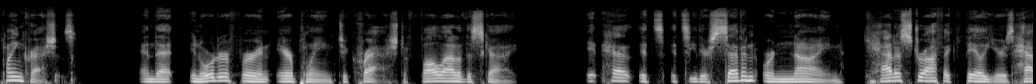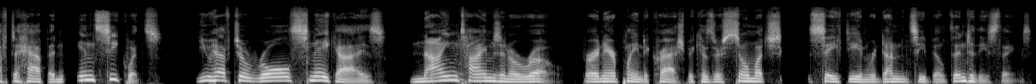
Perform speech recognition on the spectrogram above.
plane crashes and that in order for an airplane to crash to fall out of the sky it has it's it's either seven or nine catastrophic failures have to happen in sequence. You have to roll snake eyes nine times in a row for an airplane to crash because there's so much safety and redundancy built into these things.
